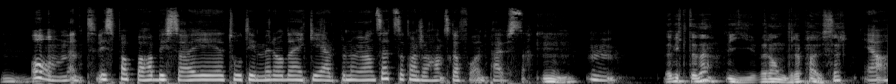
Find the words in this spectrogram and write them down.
Mm. Og omvendt. Hvis pappa har byssa i to timer og det ikke hjelper noe uansett, så kanskje han skal få en pause. Mm. Mm. Det er viktig, det. Å gi hverandre pauser. Ja,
